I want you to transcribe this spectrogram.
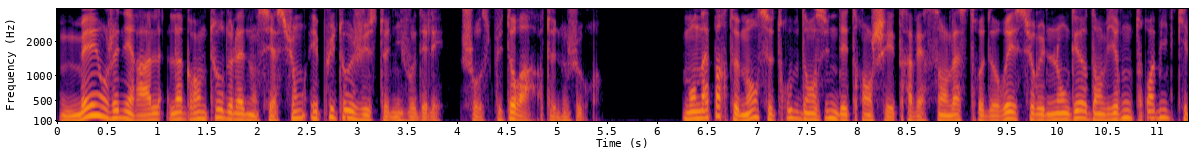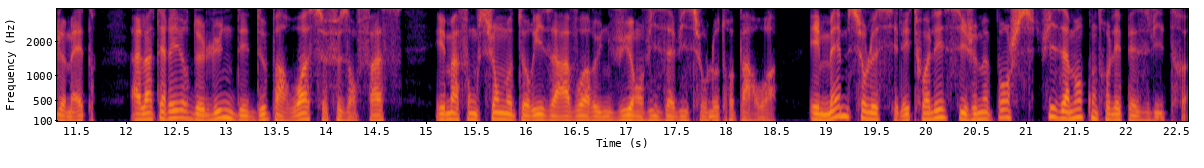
Mais en général, la grande tour de l'Annonciation est plutôt juste niveau délai, chose plutôt rare de nos jours. Mon appartement se trouve dans une des tranchées traversant l'astre doré sur une longueur d'environ 3000 km, à l'intérieur de l'une des deux parois se faisant face, et ma fonction m'autorise à avoir une vue en vis-à-vis sur l'autre paroi, et même sur le ciel étoilé si je me penche suffisamment contre l'épaisse vitre.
